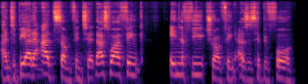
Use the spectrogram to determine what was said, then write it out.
And to be able to add something to it. That's why I think in the future, I think, as I said before,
